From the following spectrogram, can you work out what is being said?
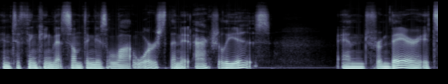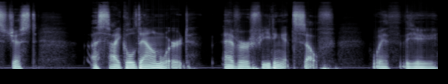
into thinking that something is a lot worse than it actually is. And from there, it's just a cycle downward, ever feeding itself with the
